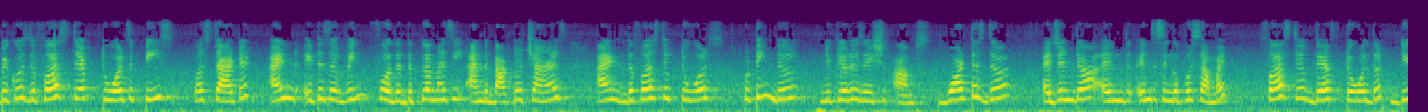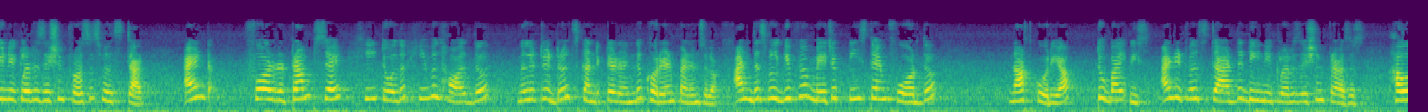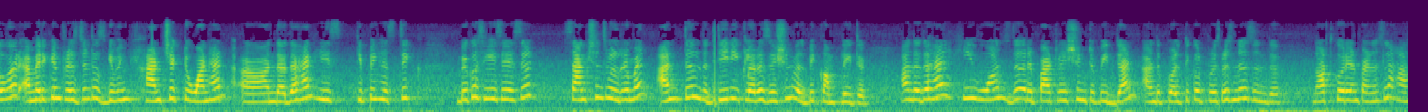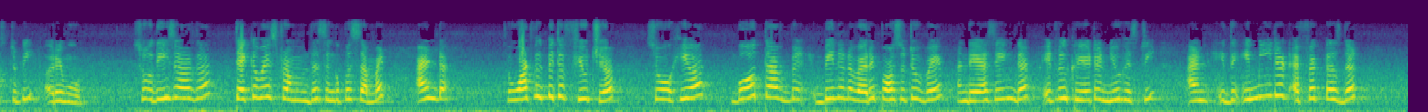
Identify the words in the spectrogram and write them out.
because the first step towards a peace was started and it is a win for the diplomacy and the backdoor channels and the first step towards putting the nuclearization arms. What is the agenda in the, in the Singapore summit? First step they have told that denuclearization process will start and for Trump said he told that he will halt the military drills conducted in the Korean peninsula and this will give you a major peace time for the North Korea to buy peace and it will start the denuclearization process. However, American president is giving handshake to one hand, uh, on the other hand he is keeping his stick because he says that sanctions will remain until the denuclearization will be completed. On the other hand, he wants the repatriation to be done and the political prisoners in the North Korean peninsula has to be removed. So these are the takeaways from the Singapore summit and so what will be the future? So here both have been in a very positive way and they are saying that it will create a new history and the immediate effect is that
